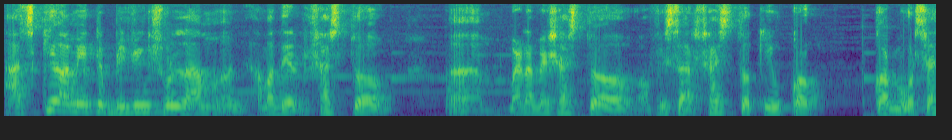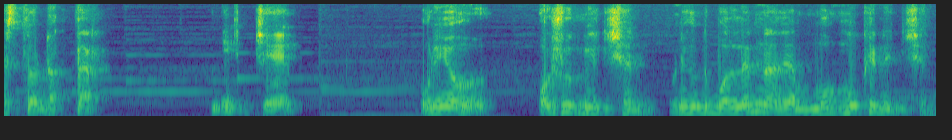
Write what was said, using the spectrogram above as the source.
আজকেও আমি একটা ব্রিফিং শুনলাম আমাদের স্বাস্থ্য ম্যাডামের স্বাস্থ্য অফিসার স্বাস্থ্য কি কর- কর্মকর্তা স্বাস্থ্য ডাক্তার যে উনিও ওষুধ নিচ্ছেন। উনি কিন্তু বললেন না যে মুখে নিচ্ছেন।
